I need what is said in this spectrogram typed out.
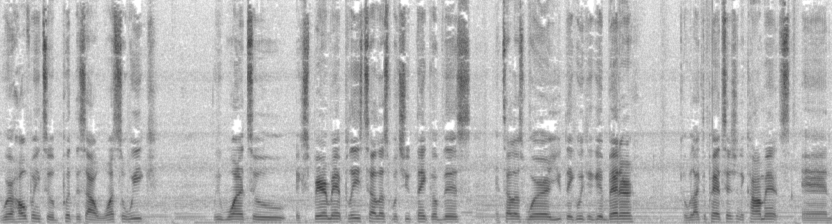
We're hoping to put this out once a week. We wanted to experiment. Please tell us what you think of this and tell us where you think we could get better. Cause we like to pay attention to comments, and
